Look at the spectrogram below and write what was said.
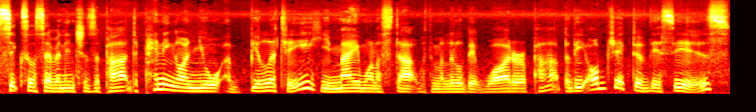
six or seven inches apart. Depending on your ability, you may want to start with them a little bit wider apart. But the object of this is,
